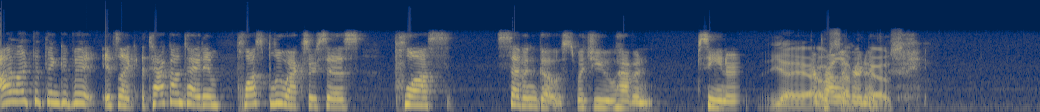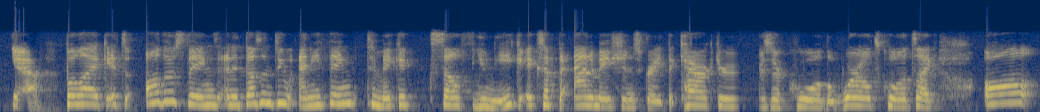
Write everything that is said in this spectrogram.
I like to think of it. It's like Attack on Titan plus Blue Exorcist plus Seven Ghosts, which you haven't seen or Yeah, yeah. I oh, probably seven heard of. goes. yeah, but like it's all those things, and it doesn't do anything to make itself unique. Except the animation's great, the characters are cool, the world's cool. It's like all,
